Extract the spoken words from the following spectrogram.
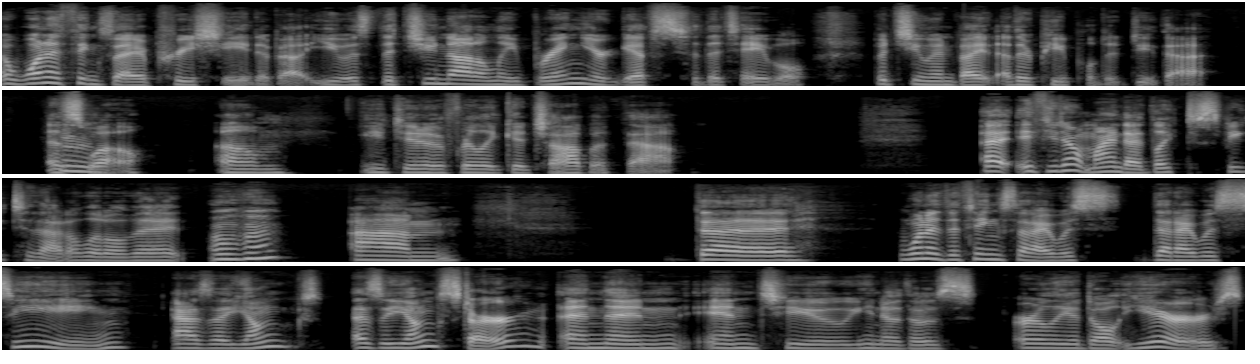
uh, one of the things I appreciate about you is that you not only bring your gifts to the table, but you invite other people to do that as mm. well. Um, you did a really good job with that. Uh, if you don't mind, I'd like to speak to that a little bit. Mm-hmm. Um, the one of the things that I was that I was seeing as a young as a youngster, and then into you know those early adult years,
